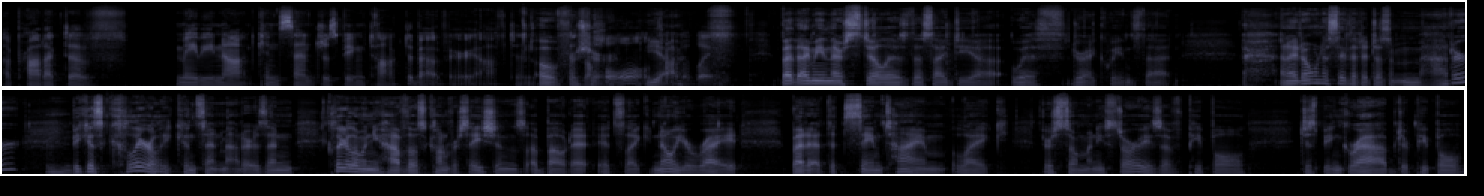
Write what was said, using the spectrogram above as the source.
a product of maybe not consent just being talked about very often. Oh, for as sure. a whole, Yeah. probably. But I mean, there still is this idea with drag queens that, and I don't want to say that it doesn't matter mm-hmm. because clearly consent matters. And clearly, when you have those conversations about it, it's like, no, you're right. But at the same time, like, there's so many stories of people just being grabbed or people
